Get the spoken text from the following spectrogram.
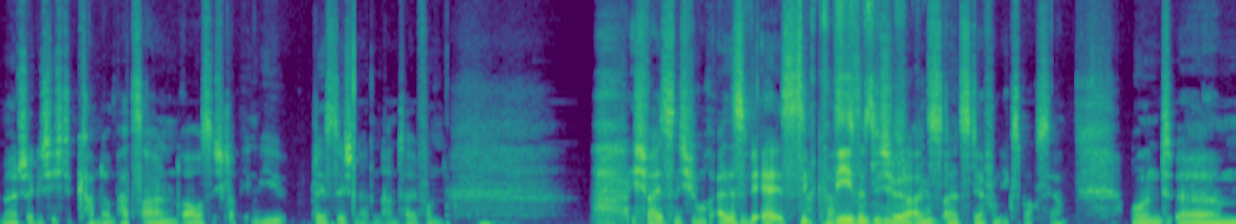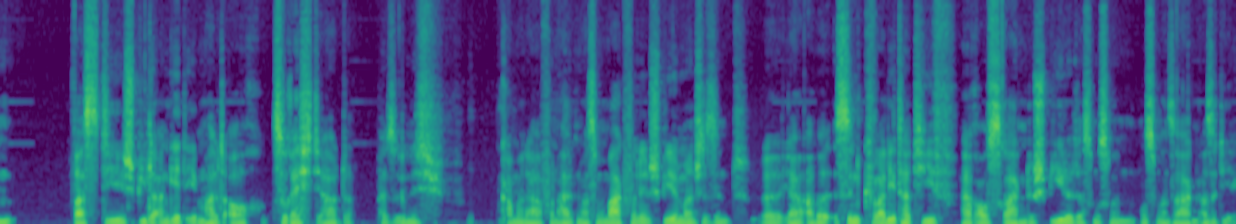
Merger-Geschichte kamen da ein paar Zahlen raus. Ich glaube, irgendwie PlayStation hat einen Anteil von, ich weiß es nicht wie hoch. Also er ist Ach, krass, wesentlich höher okay. als, als der von Xbox, ja. Und ähm, was die Spiele angeht, eben halt auch zu Recht, ja. Persönlich kann man davon halten, was man mag von den Spielen. Manche sind, äh, ja, aber es sind qualitativ herausragende Spiele, das muss man, muss man sagen. Also die,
